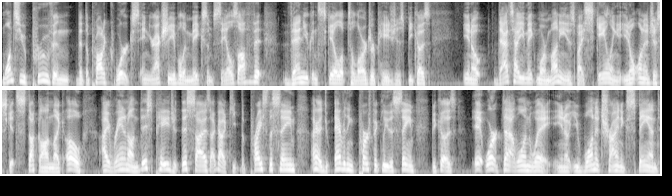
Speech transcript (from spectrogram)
Once you've proven that the product works and you're actually able to make some sales off of it, then you can scale up to larger pages because, you know, that's how you make more money is by scaling it. You don't want to just get stuck on like, oh, I ran it on this page at this size. I got to keep the price the same. I got to do everything perfectly the same because it worked that one way. You know, you want to try and expand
